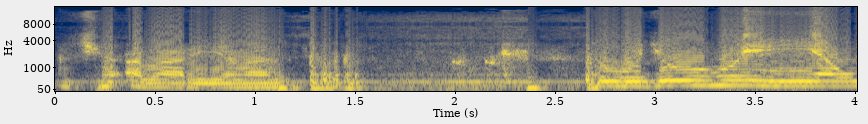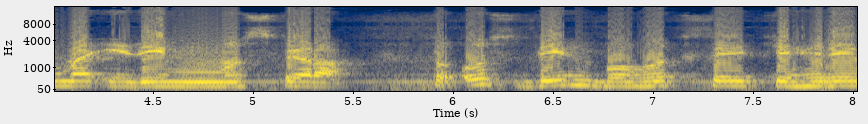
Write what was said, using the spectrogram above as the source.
اچھا اب آ رہی آواز۔ تو وجوہ یومئذ مسفرہ۔ تو اس دن بہت سے چہرے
